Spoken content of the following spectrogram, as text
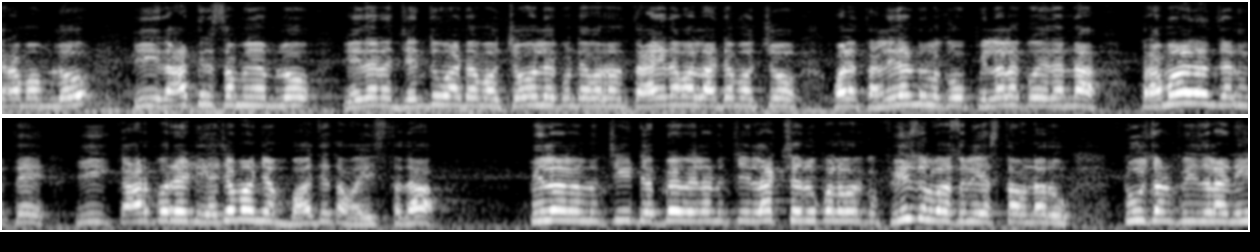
క్రమంలో ఈ రాత్రి సమయంలో ఏదైనా జంతువు అడ్డమొచ్చో లేకుంటే ఎవరైనా తాగిన వాళ్ళు అడ్డమొచ్చో వాళ్ళ తల్లిదండ్రులకు పిల్లలకు ఏదైనా ప్రమాదం జరిగితే ఈ కార్పొరేట్ యాజమాన్యం బాధ్యత వహిస్తుందా? పిల్లల నుంచి డెబ్బై వేల నుంచి లక్ష రూపాయల వరకు ఫీజులు వసూలు చేస్తూ ఉన్నారు. ట్యూషన్ ఫీజులని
